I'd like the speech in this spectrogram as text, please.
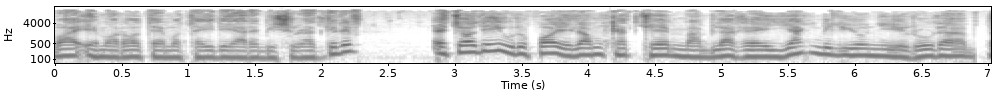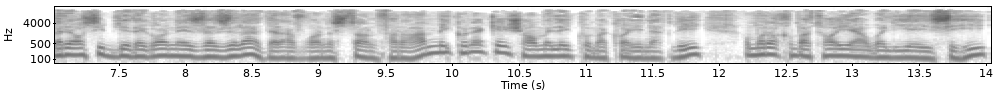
و امارات متحده عربی صورت گرفت اتحادیه اروپا اعلام کرد که مبلغ یک میلیون یورو را برای آسیب دیدگان زلزله در افغانستان فراهم می‌کنه که شامل کمک های نقدی، مراقبت های اولیه صحی،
